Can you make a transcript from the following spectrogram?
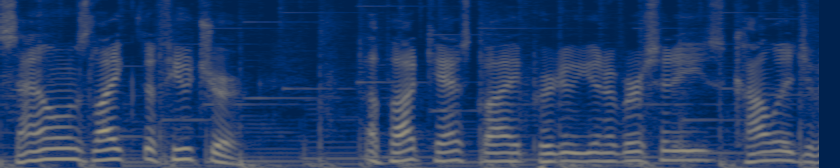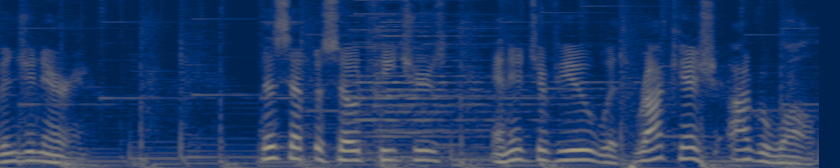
Sounds Like the Future, a podcast by Purdue University's College of Engineering. This episode features an interview with Rakesh Agrawal,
